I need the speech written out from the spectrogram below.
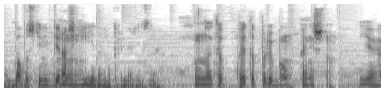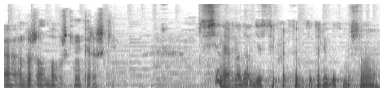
Бабушкины пирожки, там, например, не знаю. Ну, это, это по-любому, конечно. Я обожал бабушкины пирожки. Все, наверное, да, в детстве как-то вот это любят, мучное.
